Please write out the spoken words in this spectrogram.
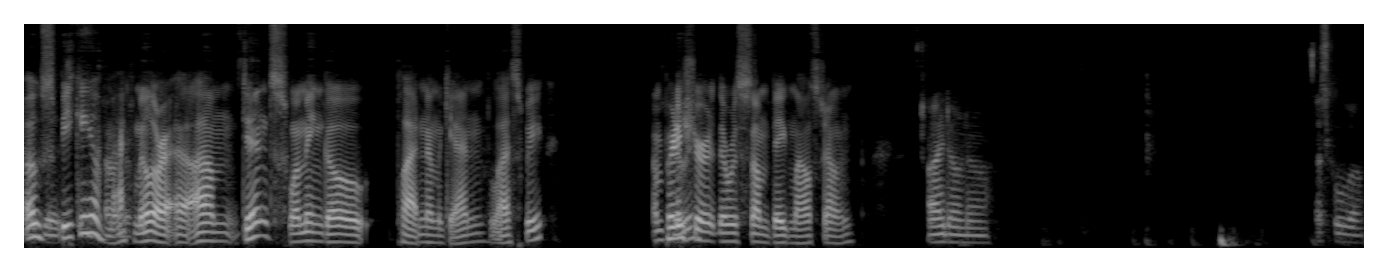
I Oh, speaking of Mac. Miller, uh, um, didn't swimming go platinum again last week? I'm pretty Really? sure there was some big milestone. I don't know. That's cool though.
